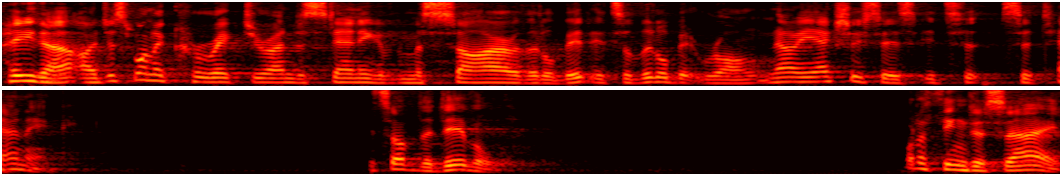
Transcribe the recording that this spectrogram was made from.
Peter, I just want to correct your understanding of the Messiah a little bit. It's a little bit wrong. No, he actually says it's satanic, it's of the devil. What a thing to say.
